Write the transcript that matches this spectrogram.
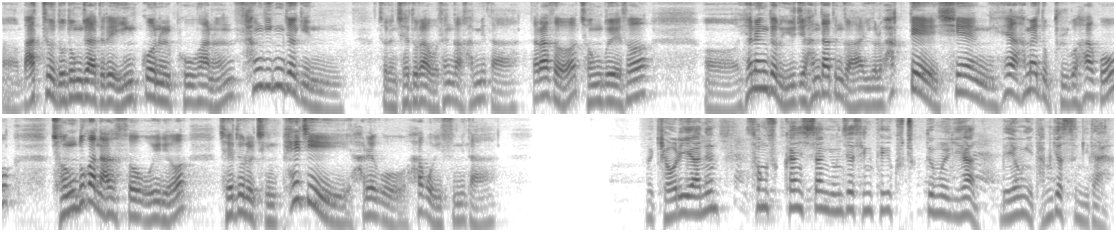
어, 마트 노동자들의 인권을 보호하는 상징적인 저는 제도라고 생각합니다. 따라서 정부에서 어, 현행대로 유지한다든가 이걸 확대 시행해야 함에도 불구하고 정부가 나서서 오히려 제도를 지금 폐지하려고 하고 있습니다. 결의안은 성숙한 시장 경제 생태계 구축 등을 위한 내용이 담겼습니다.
